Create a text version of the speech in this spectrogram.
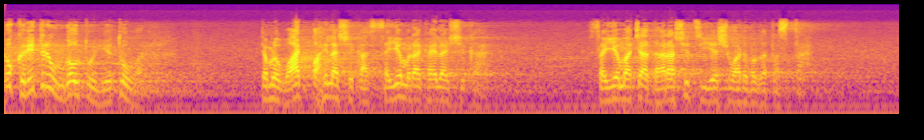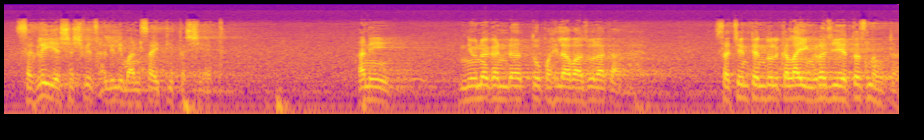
तो कधीतरी उगवतो येतो वर. त्यामुळे वाट पाहायला शिका संयम राखायला शिका. संयमाच्या दाराशीच यश वाट बघत असता. सगळी यशस्वी झालेली माणसं आहेत ती तशी आहेत. आणि न्यूनगंड तो पहिल्या बाजूला काढा. सचिन तेंडुलकरला इंग्रजी येतच नव्हतं.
